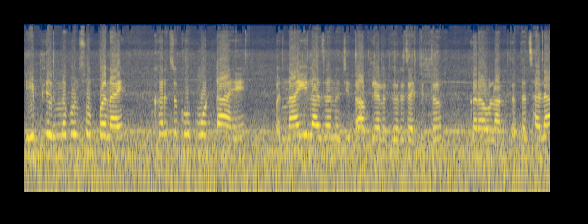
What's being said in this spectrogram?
हे फिरणं पण सोपं नाही. खर्च खूप मोठा आहे पण नाही इलाजानं जिथं आपल्याला गरज आहे तिथं करावं लागतं. तर चला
